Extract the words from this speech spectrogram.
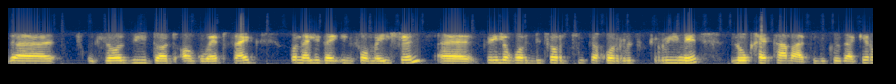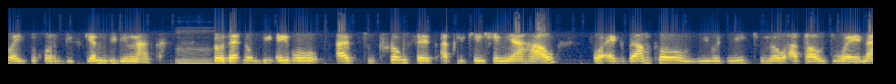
the josi.org website go na le the information uh tse e leng gore di tlo re thusa gore re screene le o kgetha batho because a ke re wa itse gore di-scam di dingata so that will be able us to process application ya how for example we would need to know about wena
